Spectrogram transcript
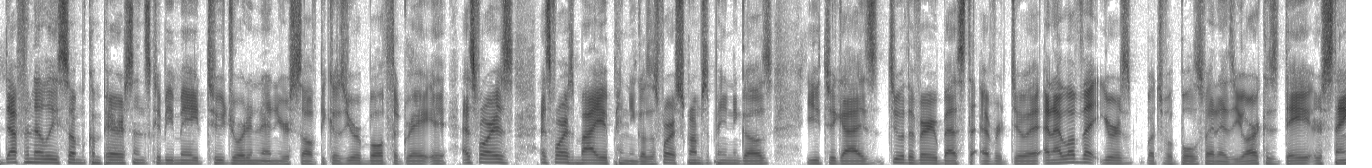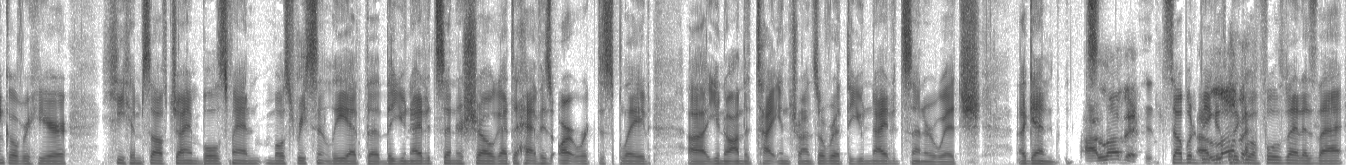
definitely some comparisons could be made to Jordan and yourself because you're both a great. Eh, as far as as far as my opinion goes, as far as Scrump's opinion goes, you two guys do the very best to ever do it. And I love that you're as much of a Bulls fan as you are because Day or Stank over here, he himself giant Bulls fan. Most recently at the the United Center show, got to have his artwork displayed, uh, you know, on the TitanTrons over at the United Center, which again, I love it. Someone being as big of a fool's man as that.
